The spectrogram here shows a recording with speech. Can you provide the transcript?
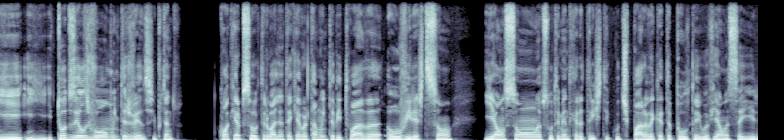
e, e, e, todos eles voam muitas vezes. E portanto, qualquer pessoa que trabalha na TechEver está muito habituada a ouvir este som e é um som absolutamente característico. O disparo da catapulta e o avião a sair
